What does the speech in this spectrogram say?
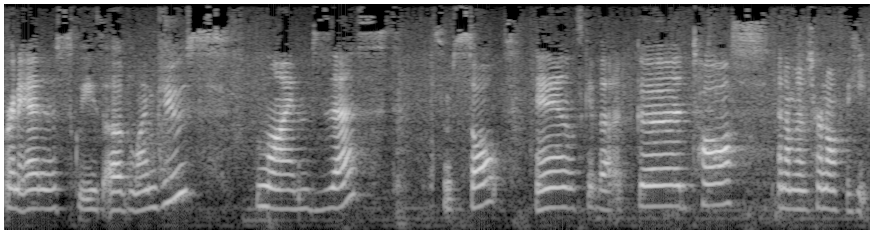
We're gonna add in a squeeze of lime juice, lime zest, some salt, and let's give that a good toss. And I'm gonna turn off the heat.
